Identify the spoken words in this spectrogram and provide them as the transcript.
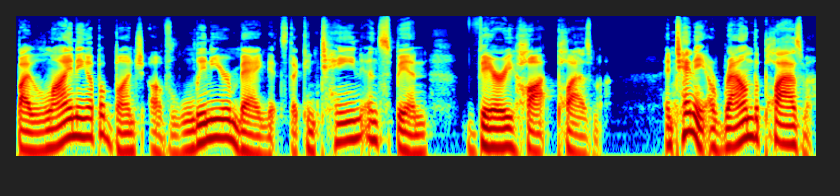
by lining up a bunch of linear magnets that contain and spin very hot plasma. Antennae around the plasma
